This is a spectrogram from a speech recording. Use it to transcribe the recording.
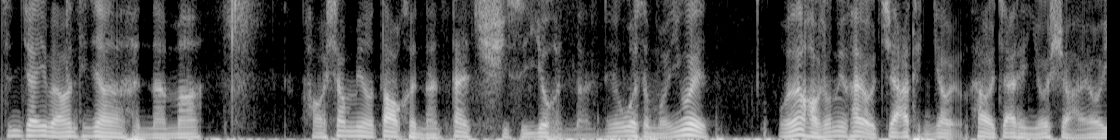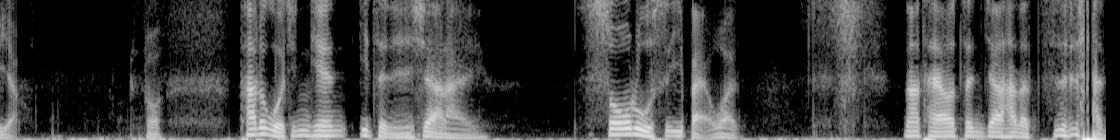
增加一百万听起来很难吗？好像没有到很难，但其实又很难。因为为什么？因为我那好兄弟他有家庭要有，他有家庭有小孩要养，哦。他如果今天一整年下来收入是一百万，那他要增加他的资产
